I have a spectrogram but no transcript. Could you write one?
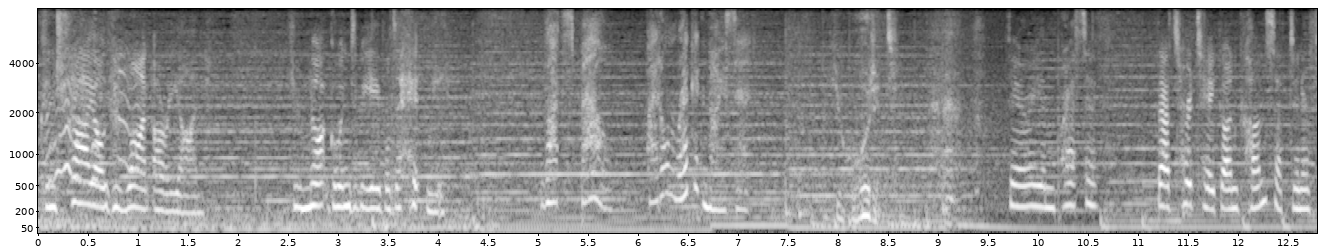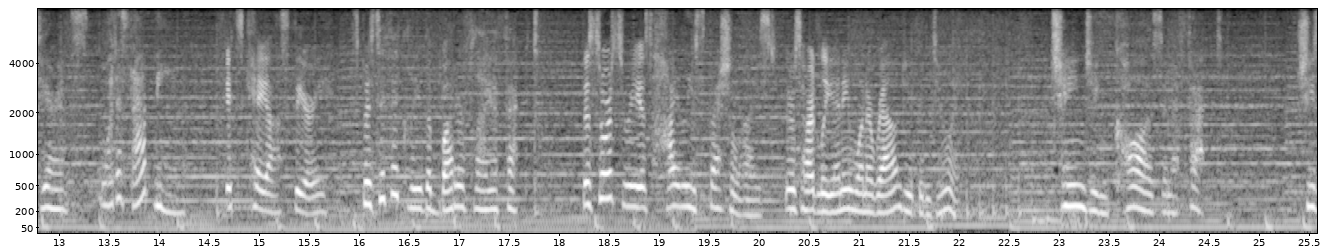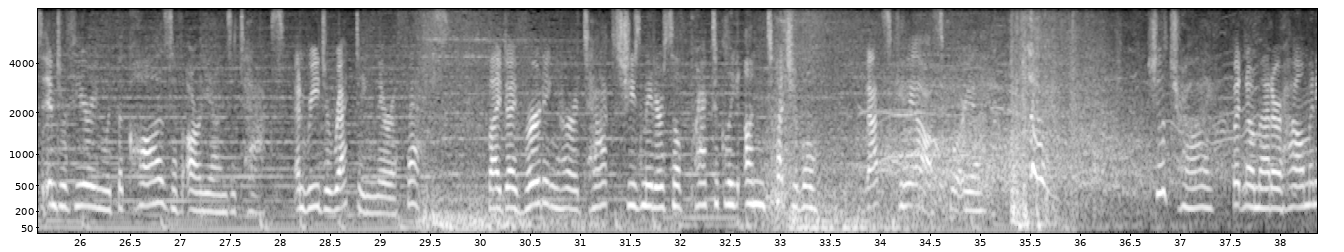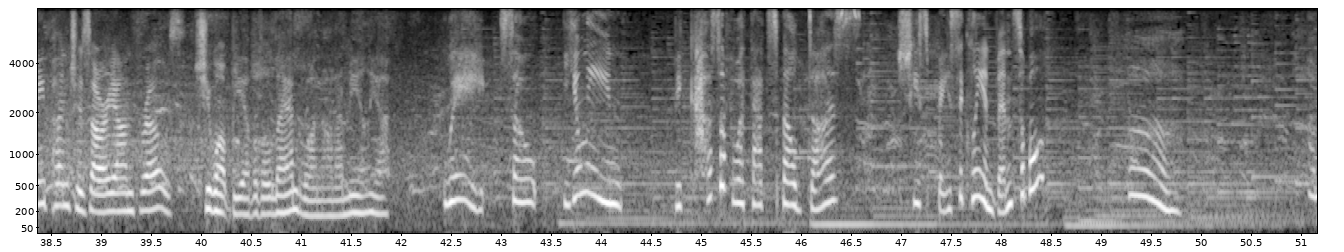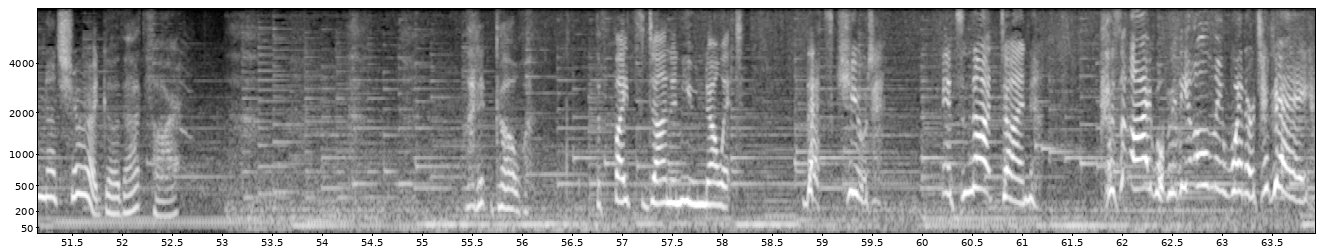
You can try all you want, Ariane. You're not going to be able to hit me. That spell, I don't recognize it. You wouldn't. Very impressive. That's her take on concept interference. What does that mean? It's chaos theory, specifically the butterfly effect. The sorcery is highly specialized. There's hardly anyone around who can do it. Changing cause and effect. She's interfering with the cause of Ariane's attacks and redirecting their effects. By diverting her attacks, she's made herself practically untouchable. That's chaos for you. She'll try, but no matter how many punches Ariane throws, she won't be able to land one on Amelia. Wait, so you mean because of what that spell does, she's basically invincible? Huh. I'm not sure I'd go that far. Let it go. The fight's done and you know it. That's cute! It's not done! Cause I will be the only winner today!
